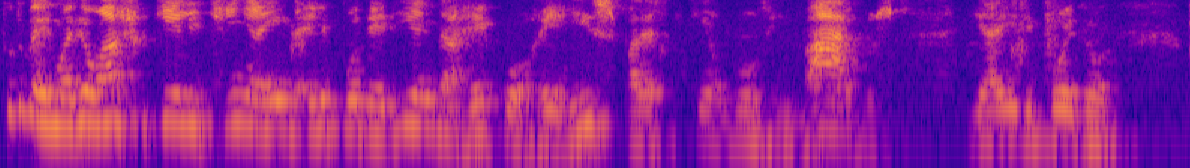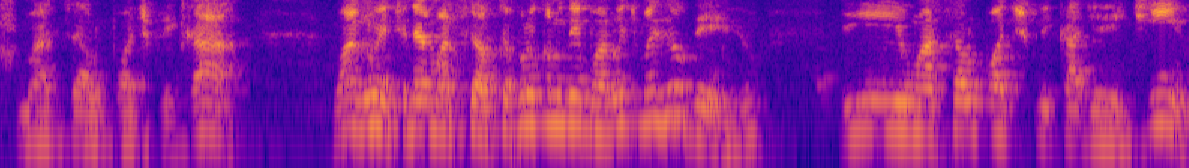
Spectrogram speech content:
tudo bem, mas eu acho que ele tinha ainda, ele poderia ainda recorrer isso, parece que tinha alguns embargos, e aí depois o Marcelo pode explicar. Boa noite, né, Marcelo? Você falou que eu não dei boa noite, mas eu dei, viu? E o Marcelo pode explicar direitinho.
